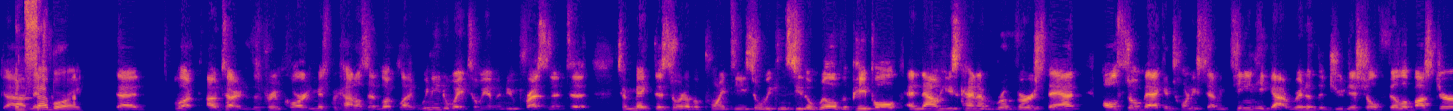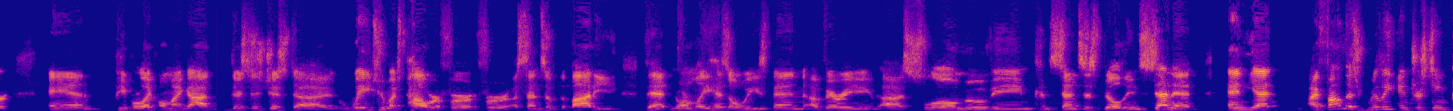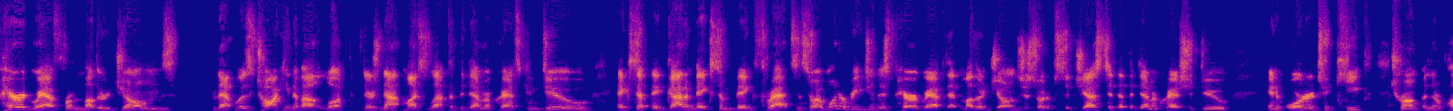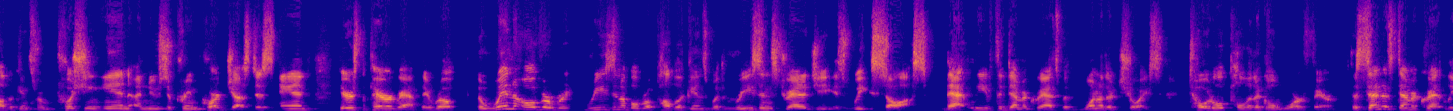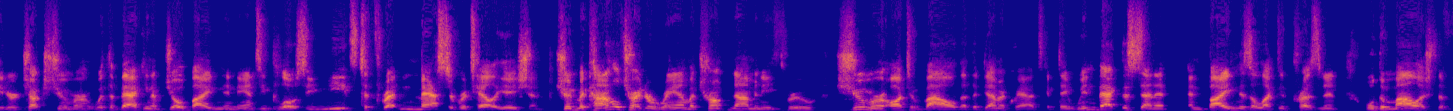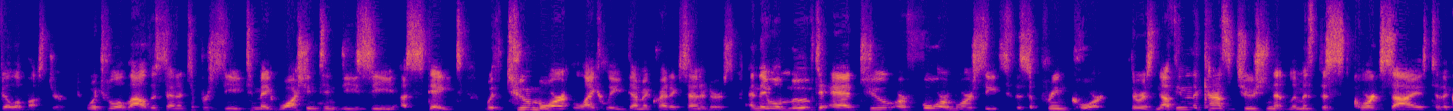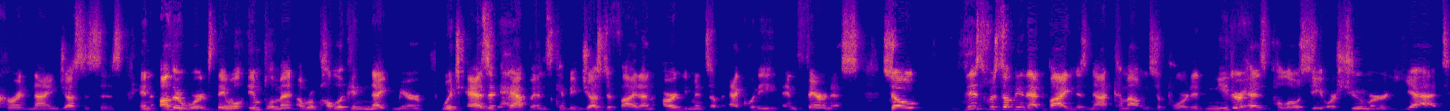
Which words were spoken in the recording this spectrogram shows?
uh, in February said look, outside of the Supreme Court, and Mitch McConnell said, look, like we need to wait till we have a new president to to make this sort of appointee so we can see the will of the people. And now he's kind of reversed that. Also, back in 2017, he got rid of the judicial filibuster. And people were like, "Oh my God, this is just uh, way too much power for for a sense of the body that normally has always been a very uh, slow-moving, consensus-building Senate." And yet, I found this really interesting paragraph from Mother Jones that was talking about look, there's not much left that the Democrats can do except they've got to make some big threats. And so I want to read you this paragraph that Mother Jones just sort of suggested that the Democrats should do in order to keep Trump and the Republicans from pushing in a new Supreme Court justice. And here's the paragraph they wrote The win over re- reasonable Republicans with reasoned strategy is weak sauce. That leaves the Democrats with one other choice total political warfare. The Senate's Democrat leader, Chuck Schumer, with the backing of Joe Biden and Nancy Pelosi, needs to threaten massive retaliation. Should McConnell try to ram a Trump nominee through, Schumer ought to vow that the Democrats, if they win back the Senate and Biden is elected president, will demolish the filibuster, which will allow the Senate to proceed to make Washington, D.C. a state with two more likely Democratic senators. And they will move to add two or four more seats to the Supreme Court. There is nothing in the Constitution that limits the court size to the current nine justices. In other words, they will implement a Republican nightmare, which, as it happens, can be justified on arguments of equity and fairness. So, this was something that Biden has not come out and supported. Neither has Pelosi or Schumer yet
